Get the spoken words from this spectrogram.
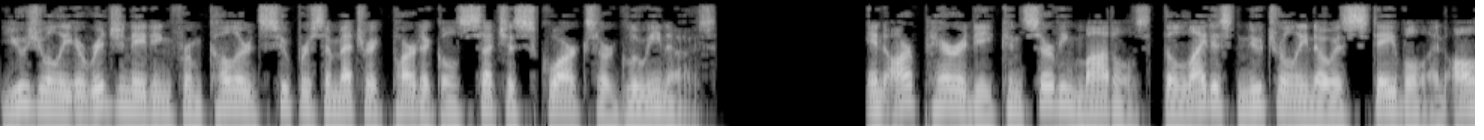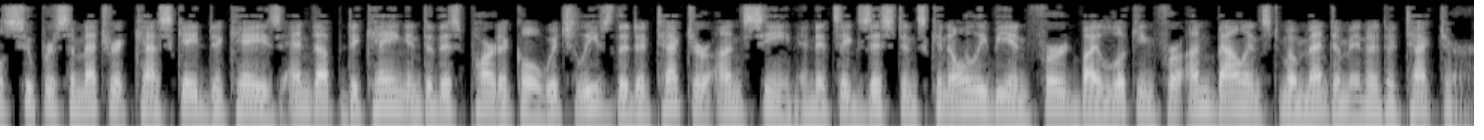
usually originating from colored supersymmetric particles such as squarks or gluinos. In R-parity conserving models, the lightest neutralino is stable and all supersymmetric cascade decays end up decaying into this particle which leaves the detector unseen and its existence can only be inferred by looking for unbalanced momentum in a detector.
